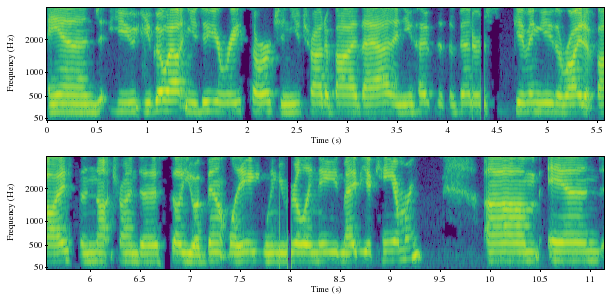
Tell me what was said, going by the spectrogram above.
and you you go out and you do your research and you try to buy that and you hope that the vendor's giving you the right advice and not trying to sell you a bentley when you really need maybe a camry um, and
